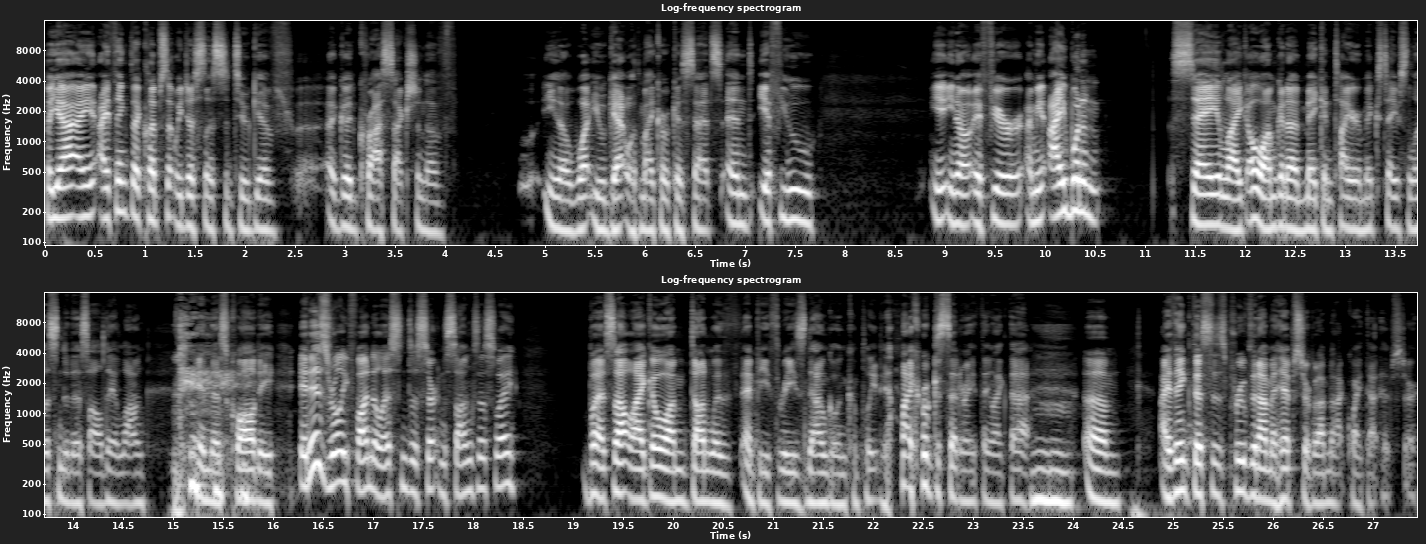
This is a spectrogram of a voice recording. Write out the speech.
but yeah, I I think the clips that we just listened to give a good cross section of you know what you get with micro cassettes, and if you you know if you're, I mean, I wouldn't say like, oh, I'm gonna make entire mixtapes and listen to this all day long in this quality. It is really fun to listen to certain songs this way but it's not like oh i'm done with mp3s now i'm going completely to micro cassette or anything like that. Um, i think this has proved that i'm a hipster but i'm not quite that hipster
